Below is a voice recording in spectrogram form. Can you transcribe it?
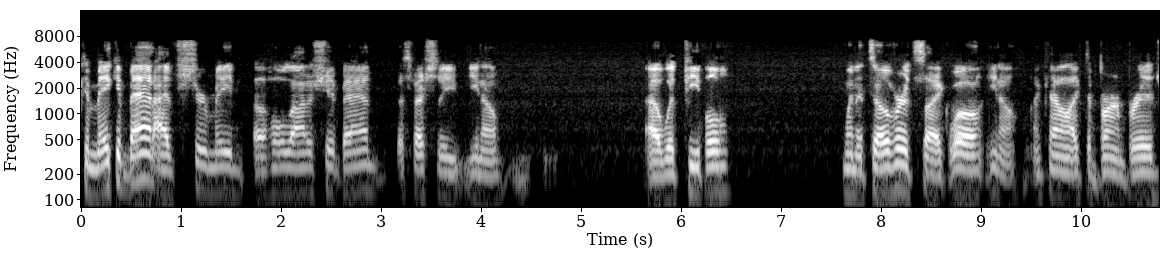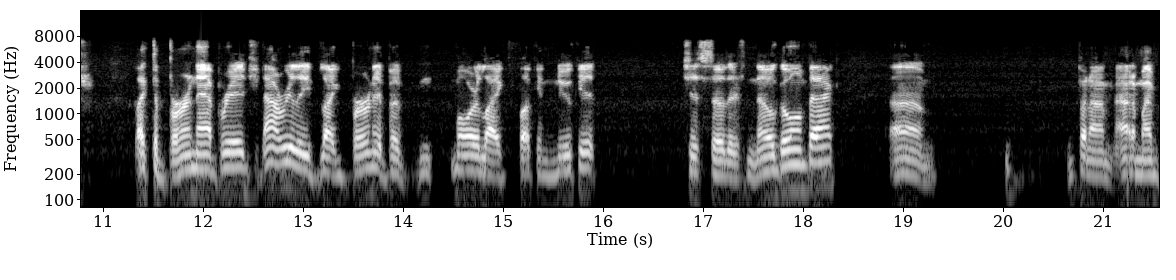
can make it bad. I've sure made a whole lot of shit bad, especially, you know, uh, with people. When it's over, it's like, well, you know, I kind of like to burn bridge like to burn that bridge. Not really like burn it, but more like fucking nuke it, just so there's no going back. Um, but I'm out of my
